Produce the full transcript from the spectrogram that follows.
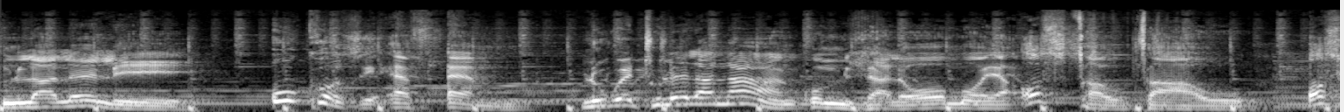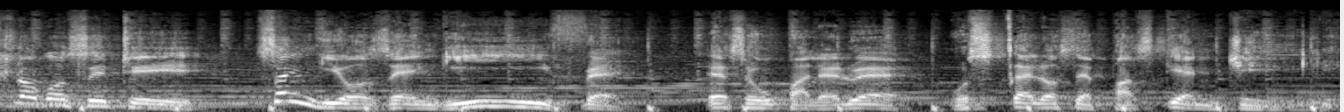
Mlaleli, ukhosi FM lukwethulela nanku umdlalo womoya osiqhawqhawo osihloko sithi sengiyoze ngife esubhalelwe usicelo seBastian Jili.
